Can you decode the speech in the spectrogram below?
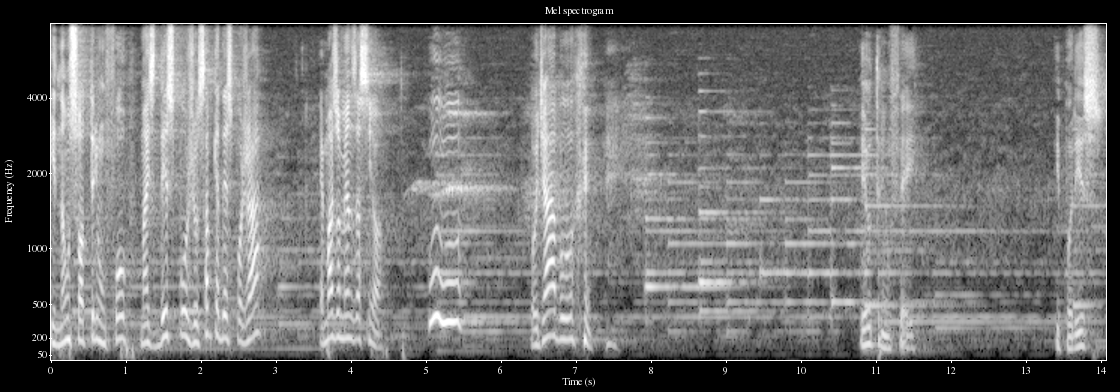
E não só triunfou, mas despojou. Sabe o que é despojar? É mais ou menos assim, ó. Uhul. O diabo, eu triunfei. E por isso,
